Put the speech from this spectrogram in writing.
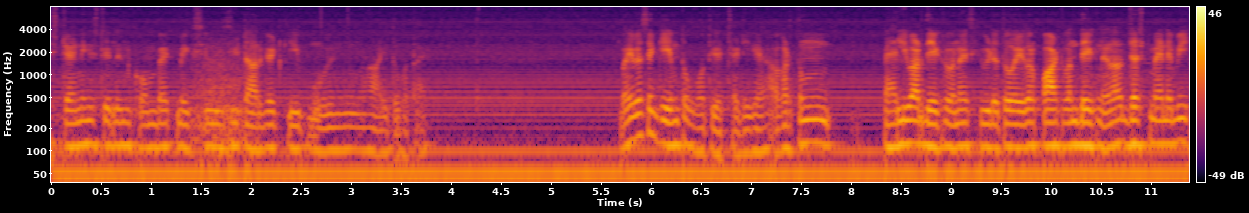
standing still in combat makes you easy target keep moving हाँ ये तो है। भाई, वैसे गेम तो बहुत ही अच्छा ठीक है। अगर तुम पहली बार देख रहे हो ना इसकी वीडियो तो एक बार पार्ट वन देख लेना। जस्ट मैंने भी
